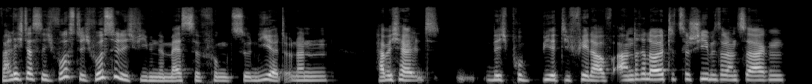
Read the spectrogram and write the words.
weil ich das nicht wusste. Ich wusste nicht, wie eine Messe funktioniert. Und dann habe ich halt nicht probiert, die Fehler auf andere Leute zu schieben, sondern zu sagen,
